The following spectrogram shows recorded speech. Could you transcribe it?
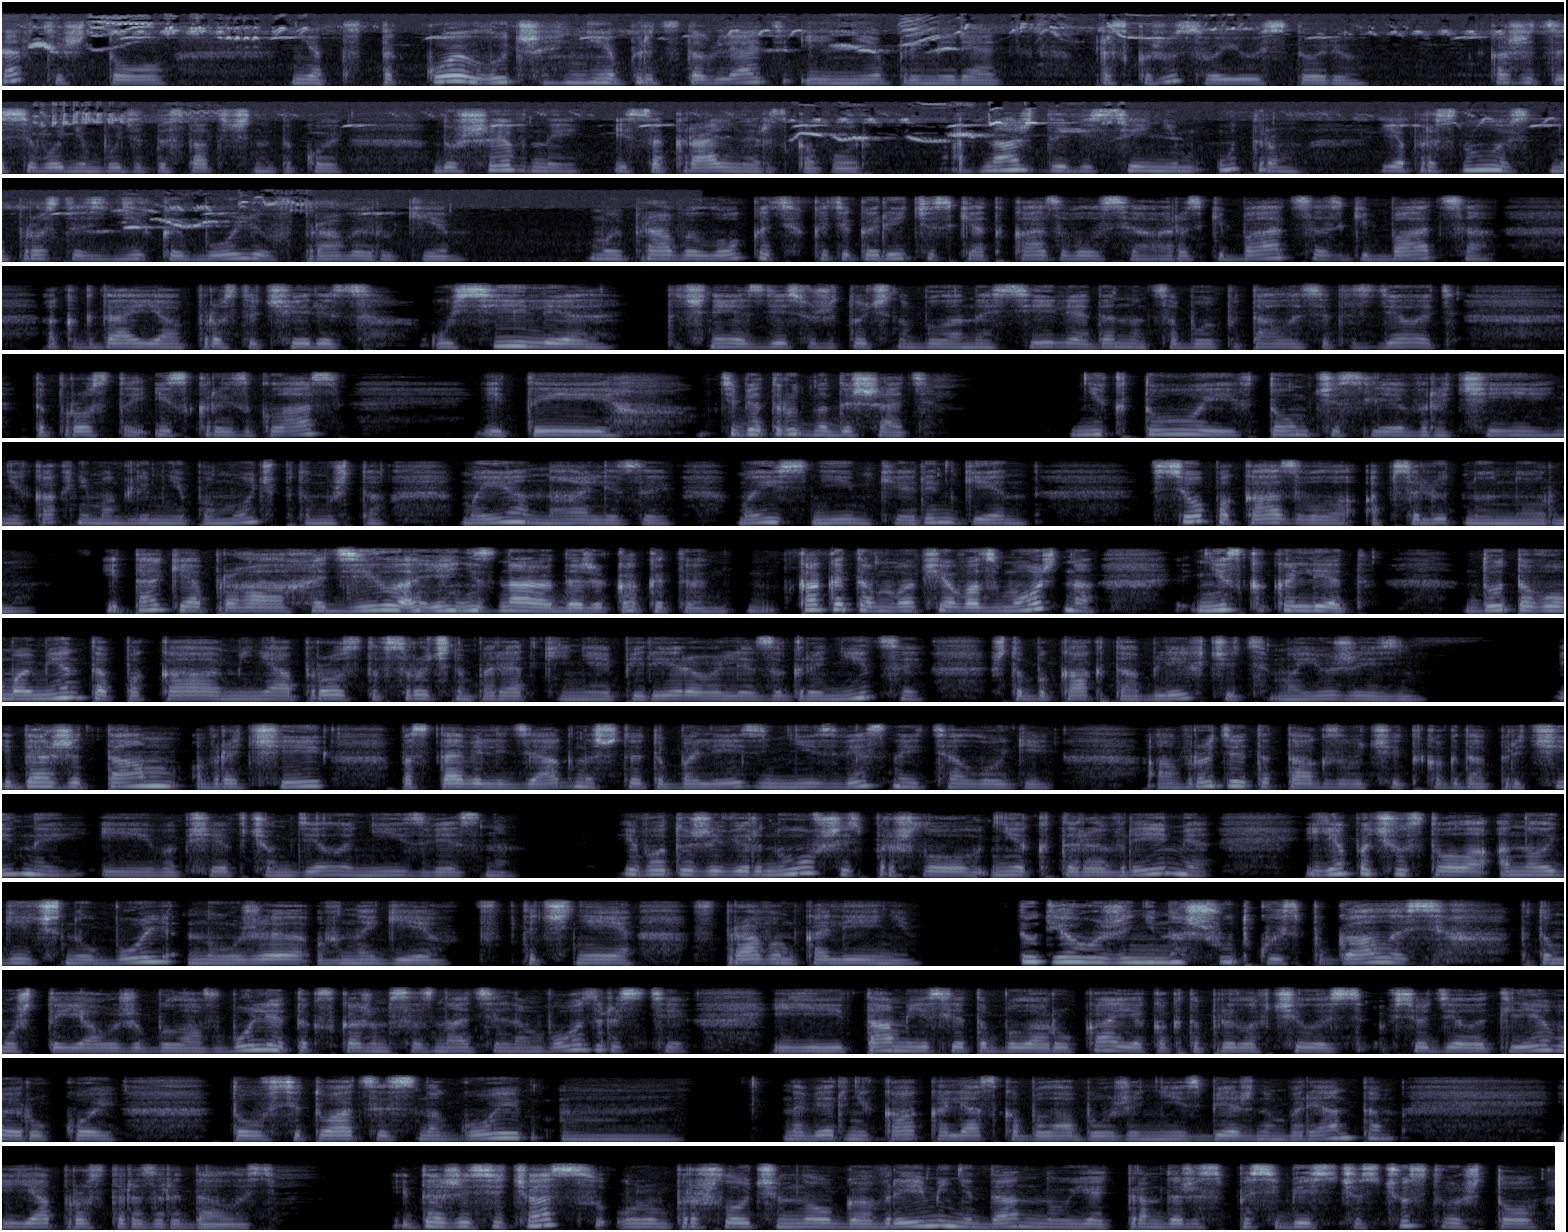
представьте, что нет, такое лучше не представлять и не примерять. Расскажу свою историю. Кажется, сегодня будет достаточно такой душевный и сакральный разговор. Однажды весенним утром я проснулась ну просто с дикой болью в правой руке. Мой правый локоть категорически отказывался разгибаться, сгибаться, а когда я просто через усилие, точнее здесь уже точно было насилие, да, над собой пыталась это сделать, это просто искра из глаз, и ты, тебе трудно дышать. Никто, и в том числе врачи, никак не могли мне помочь, потому что мои анализы, мои снимки, рентген, все показывало абсолютную норму. И так я проходила, я не знаю даже, как это, как это вообще возможно, несколько лет до того момента, пока меня просто в срочном порядке не оперировали за границей, чтобы как-то облегчить мою жизнь. И даже там врачи поставили диагноз, что это болезнь неизвестной этиологии. А вроде это так звучит, когда причины и вообще в чем дело неизвестно. И вот уже вернувшись, прошло некоторое время, и я почувствовала аналогичную боль, но уже в ноге, точнее в правом колене. Тут я уже не на шутку испугалась, потому что я уже была в более, так скажем, сознательном возрасте. И там, если это была рука, я как-то приловчилась все делать левой рукой, то в ситуации с ногой наверняка коляска была бы уже неизбежным вариантом, и я просто разрыдалась. И даже сейчас прошло очень много времени, да, но я прям даже по себе сейчас чувствую, что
